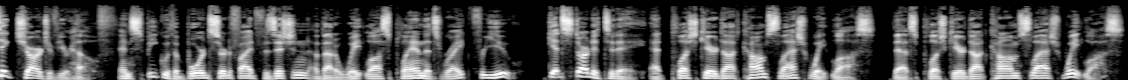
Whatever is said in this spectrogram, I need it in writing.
Take charge of your health and speak with a board-certified physician about a weight loss plan that's right for you. Get started today at PlushCare.com/weight-loss. That's PlushCare.com/weight-loss.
